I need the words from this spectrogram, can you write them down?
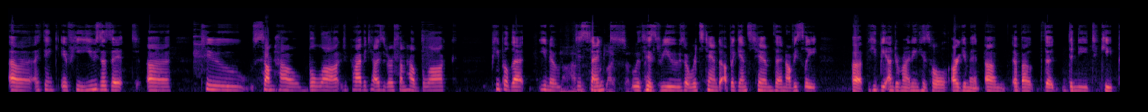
uh, I think if he uses it uh, to somehow block, to privatize it, or somehow block people that you know No, I haven't. I dissent would like to. with Thank his you. views or would stand up against him, then obviously uh, he'd be undermining his whole argument um, about the the need to keep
